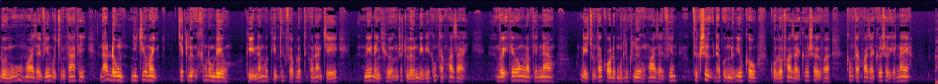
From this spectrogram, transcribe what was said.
đội ngũ hòa giải viên của chúng ta thì đã đông nhưng chưa mạnh, chất lượng không đồng đều, kỹ năng và kiến thức pháp luật thì còn hạn chế, nên ảnh hưởng rất lớn đến cái công tác hòa giải. Vậy theo ông làm thế nào để chúng ta có được một lực lượng hòa giải viên thực sự đáp ứng được yêu cầu của luật hòa giải cơ sở và công tác hòa giải cơ sở hiện nay ạ?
